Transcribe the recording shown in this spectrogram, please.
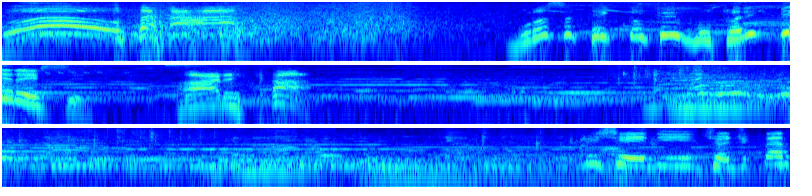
Wow! Burası Teknoköy Botanik Deresi. Harika. Bir şey değil çocuklar.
